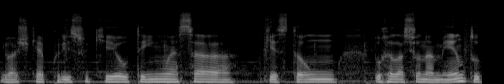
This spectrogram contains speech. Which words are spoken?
eu acho que é por isso que eu tenho essa questão do relacionamento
